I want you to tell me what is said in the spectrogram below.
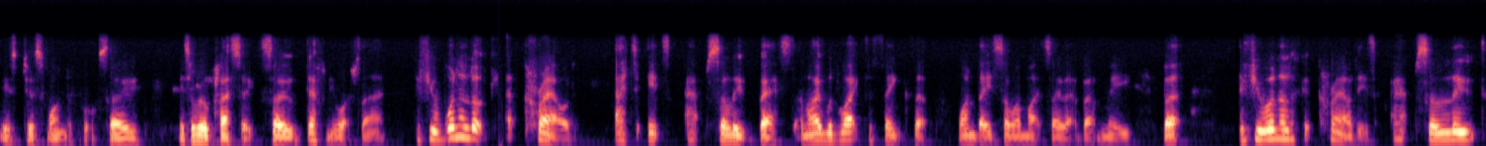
is just wonderful. So it's a real classic. So definitely watch that. If you want to look at crowd at its absolute best, and I would like to think that one day someone might say that about me, but if you want to look at crowd, it's absolute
